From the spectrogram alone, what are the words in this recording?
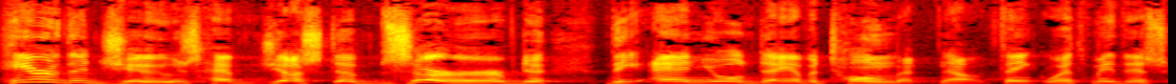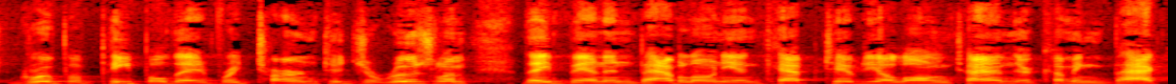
here, the Jews have just observed the annual Day of Atonement. Now, think with me this group of people, they've returned to Jerusalem. They've been in Babylonian captivity a long time. They're coming back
